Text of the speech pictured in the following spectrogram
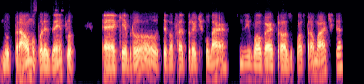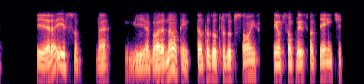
no trauma, por exemplo, é, quebrou, teve uma fratura articular, desenvolve artrose pós-traumática, e era isso, né? E agora não, tem tantas outras opções, tem opção para esse paciente,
